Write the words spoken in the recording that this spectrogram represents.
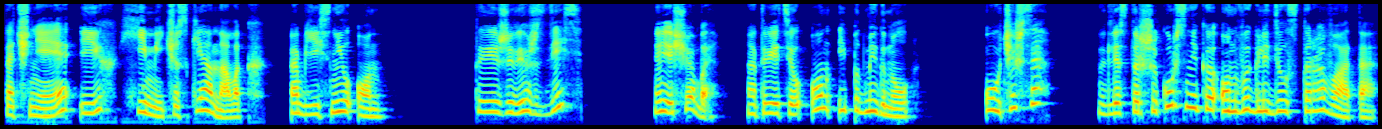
«Точнее, их химический аналог», — объяснил он. «Ты живешь здесь?» «Еще бы», — ответил он и подмигнул. «Учишься?» Для старшекурсника он выглядел старовато.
